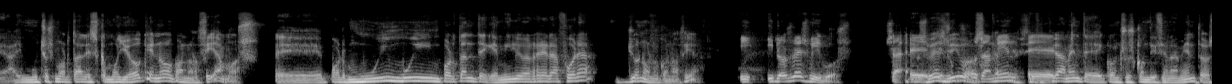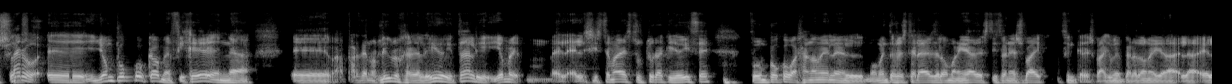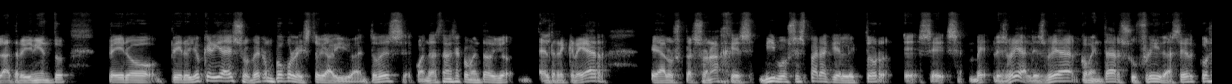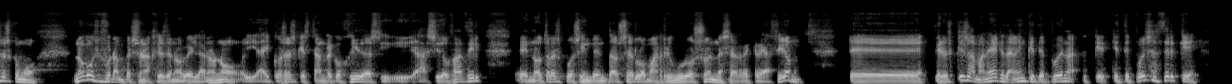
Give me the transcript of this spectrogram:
hay muchos mortales como yo que no conocíamos. Eh, por muy, muy importante que Emilio Herrera fuera, yo no lo conocía. Y, y los ves vivos. O sea, los eh, ves vivos también. Eh, efectivamente, con sus condicionamientos. Claro, eh, yo un poco, claro, me fijé en, aparte de los libros que había leído y tal, y, hombre, el, sistema de estructura que yo hice fue un poco basándome en el Momentos Estelares de la Humanidad de Stephen Zweig, en fin, que Zweig me perdone el atrevimiento, pero, pero yo quería eso, ver un poco la historia viva. Entonces, cuando hasta se ha comentado yo, el recrear a los personajes vivos es para que el lector eh, les vea, les vea comentar, sufrir, hacer cosas como, no como si fueran personajes de novela, no, no, y hay cosas que están recogidas y ha sido fácil, en otras pues he intentado ser lo más riguroso en esa recreación. Eh, pero es que es la manera que también que te, pueden, que te puedes hacer que,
